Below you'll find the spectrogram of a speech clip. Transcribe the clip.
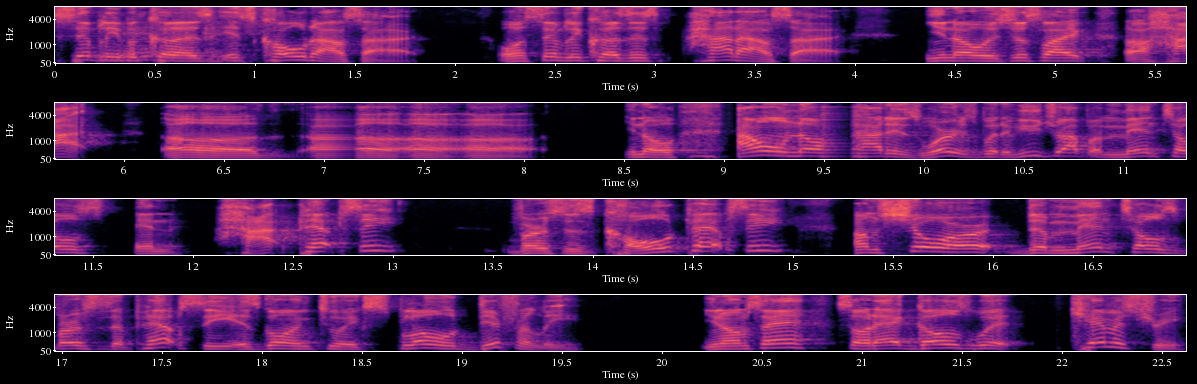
simply because it's cold outside, or simply because it's hot outside. You know, it's just like a hot uh uh uh uh. You know, I don't know how this works, but if you drop a Mentos in hot Pepsi versus cold Pepsi, I'm sure the Mentos versus a Pepsi is going to explode differently. You know what I'm saying? So that goes with chemistry.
